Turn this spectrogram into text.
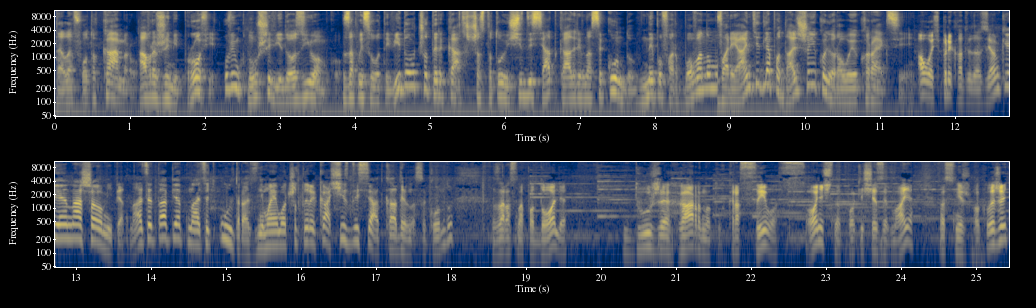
телефотокамеру, а в режимі профі, увімкнувши відеозйомку, записувати відео 4К з частотою 60 кадрів на секунду в непофарбованому варіанті для подальшої кольорової корекції. А ось приклад відеозйомки на Xiaomi 15 та 15 Ultra. Знімаємо 4К 60 кадрів на секунду. Зараз на Подолі. Дуже гарно тут, красиво, сонячно, поки ще зимає, ось сніжок лежить.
